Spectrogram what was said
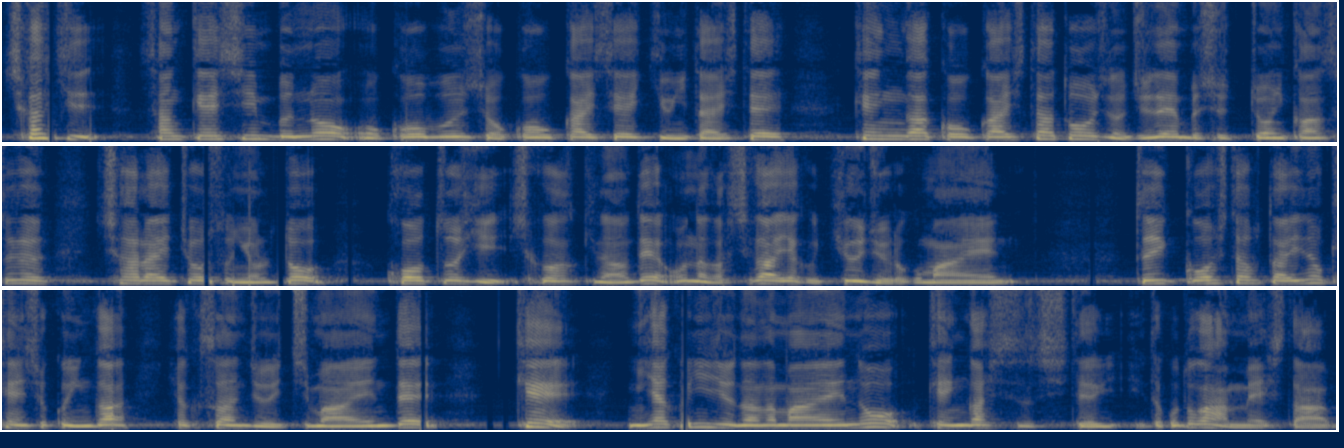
しかし、産経新聞の公文書公開請求に対して、県が公開した当時の受電部出張に関する支払い調査によると、交通費、宿泊費などで女流しが約96万円。随行した2人の県職員が131万円で、計227万円を県が支出していたことが判明した。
